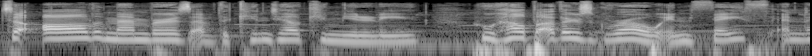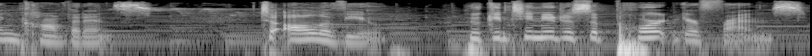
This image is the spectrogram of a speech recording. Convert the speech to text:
to all the members of the Kintail community who help others grow in faith and in confidence, to all of you who continue to support your friends,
